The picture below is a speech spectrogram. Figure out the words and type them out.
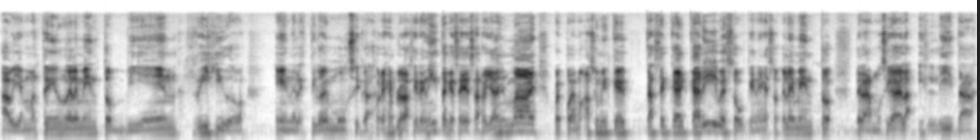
habían mantenido un elemento bien rígido en el estilo de música. Por ejemplo, la sirenita que se desarrolla en el mar, pues podemos asumir que está cerca del Caribe, so tiene esos elementos de la música de las islitas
